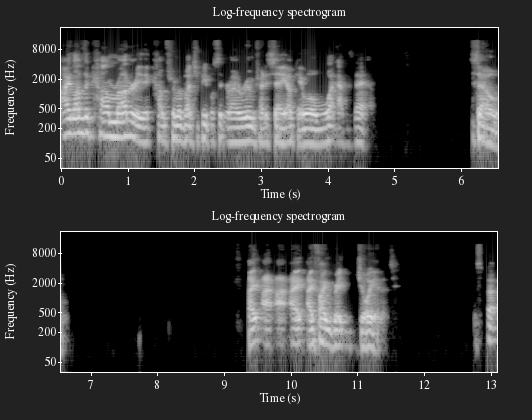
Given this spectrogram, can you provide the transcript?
I love the camaraderie that comes from a bunch of people sitting around a room trying to say, okay, well, what happens now? So I I I, I find great joy in it. Uh,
